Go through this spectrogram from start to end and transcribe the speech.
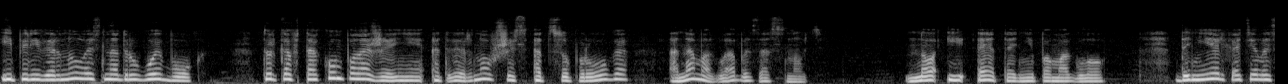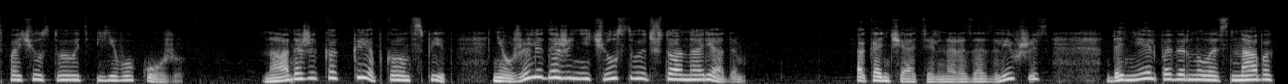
и перевернулась на другой бок. Только в таком положении, отвернувшись от супруга, она могла бы заснуть. Но и это не помогло. Даниэль хотелось почувствовать его кожу. Надо же, как крепко он спит. Неужели даже не чувствует, что она рядом? Окончательно разозлившись, Даниэль повернулась на бок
